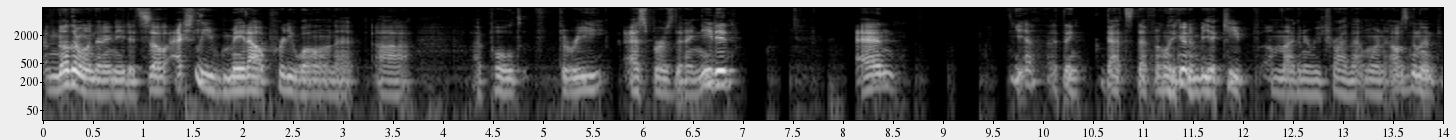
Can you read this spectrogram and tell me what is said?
another one that I needed. So actually made out pretty well on that. Uh, I pulled three espers that I needed. And yeah, I think that's definitely going to be a keep. I'm not going to retry that one. I was going to,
